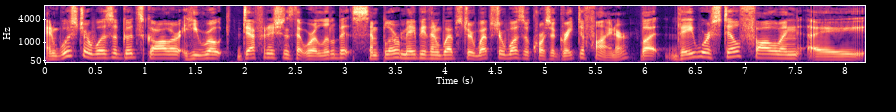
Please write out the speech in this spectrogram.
and Worcester was a good scholar. He wrote definitions that were a little bit simpler, maybe, than Webster. Webster was, of course, a great definer, but they were still following a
